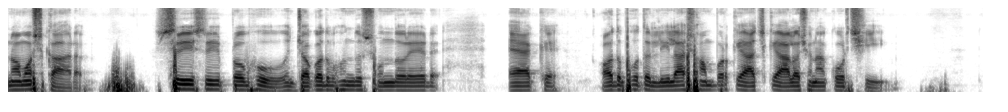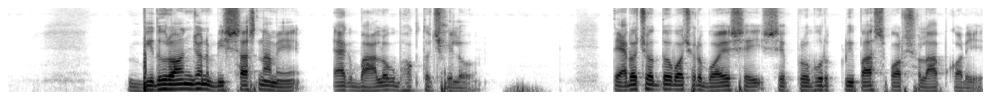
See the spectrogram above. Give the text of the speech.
নমস্কার। শ্রী শ্রী প্রভু জগৎবন্ধু সুন্দরের এক অদ্ভুত লীলা সম্পর্কে আজকে আলোচনা করছি। বিধুরঞ্জন বিশ্বাস নামে এক বালক ভক্ত ছিল। তেরো চোদ্দ বছর বয়সেই সে প্রভুর কৃপা স্পর্শ লাভ করে।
